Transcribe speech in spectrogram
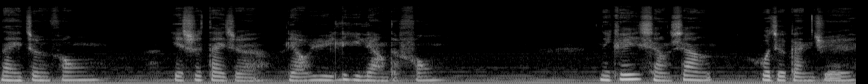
那一阵风也是带着疗愈力量的风。你可以想象或者感觉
